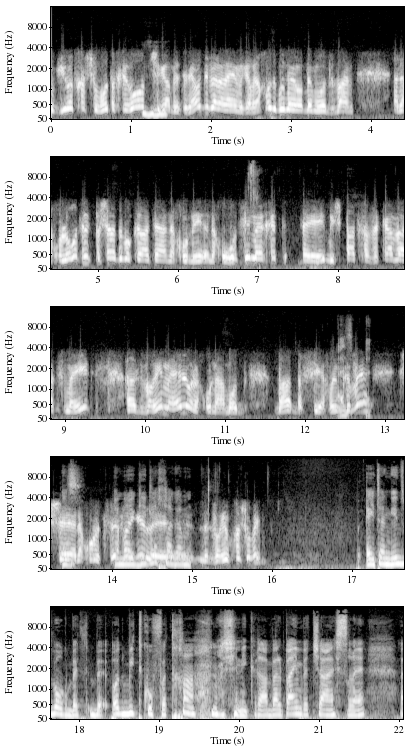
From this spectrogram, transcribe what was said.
סוגיות חשובות אחרות, שגם נתניהו דיבר עליהן וגם אנחנו מדברים עליהן הרבה מאוד זמן. אנחנו לא רוצים להתפשר לדמוקרטיה, אנחנו, אנחנו רוצים מערכת אה, משפט חזקה ועצמאית. על הדברים האלו אנחנו נעמוד בשיח, ואני מקווה שאנחנו נצליח להגיע לדברים חשובים. איתן גינזבורג, עוד בתקופתך, מה שנקרא, ב-2019, אה, אה,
